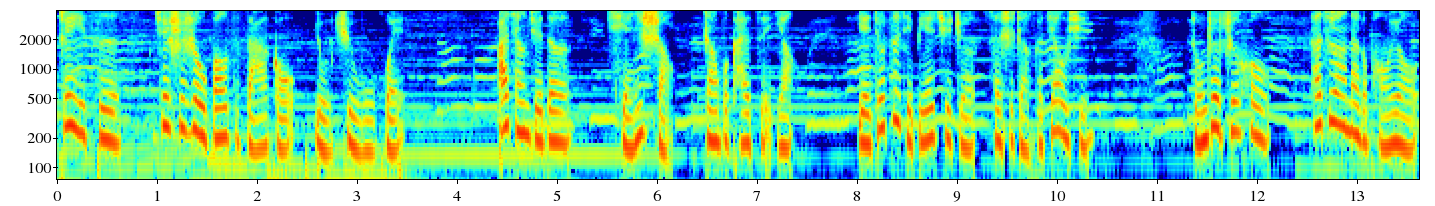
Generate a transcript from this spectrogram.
这一次却是肉包子砸狗，有去无回。阿强觉得钱少，张不开嘴要，也就自己憋屈着，算是长个教训。从这之后，他就让那个朋友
